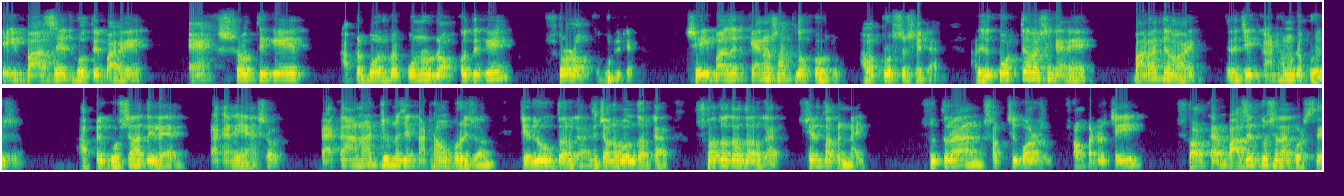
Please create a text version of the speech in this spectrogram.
এই বাজেট হতে পারে একশো থেকে আপনার বসবে পনেরো লক্ষ থেকে ষোলো লক্ষ কোটি টাকা। সেই বাজেট কেন সাত লক্ষ হলো? আমার প্রশ্ন সেটা। আর যদি করতে হয় সেখানে বাড়াতে হয় যে কাঠামোটা প্রয়োজন। আপনি ঘোষণা দিলেন টাকা নিয়ে আসো। টাকা আনার জন্য যে কাঠামো প্রয়োজন যে লোক দরকার যে জনবল দরকার সততা দরকার সেটা তো আপনার নাই। সুতরাং সবচেয়ে বড় সংকট হচ্ছে এই সরকার বাজেট ঘোষণা করছে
